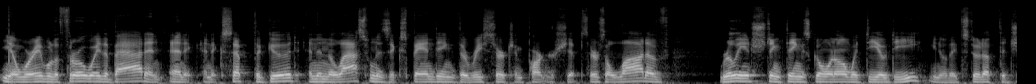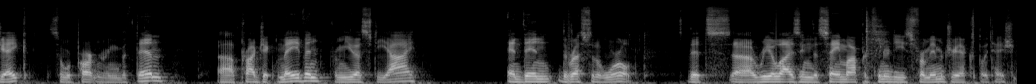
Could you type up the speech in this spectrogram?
you know we're able to throw away the bad and, and, and accept the good. And then the last one is expanding the research and partnerships. There's a lot of Really interesting things going on with DoD. You know, they've stood up the JAIC, so we're partnering with them. Uh, Project Maven from USDI, and then the rest of the world that's uh, realizing the same opportunities from imagery exploitation.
